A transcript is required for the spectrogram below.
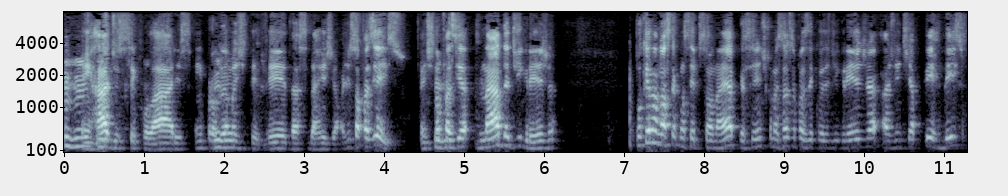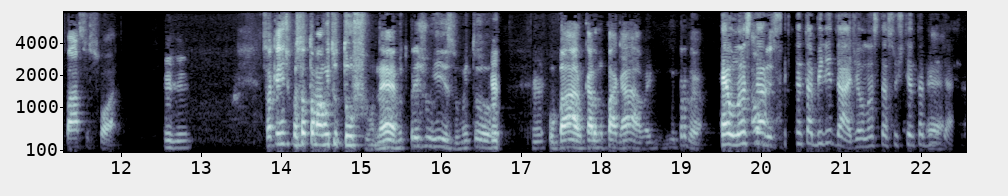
uhum. em rádios seculares, em programas uhum. de TV da, da região. A gente só fazia isso. A gente não uhum. fazia nada de igreja. Porque na nossa concepção na época, se a gente começasse a fazer coisa de igreja, a gente ia perder espaços fora. Uhum. Só que a gente começou a tomar muito tufo, né? Muito prejuízo, muito uhum. o bar, o cara não pagava, não problema. É o lance Ao da mesmo... sustentabilidade, é o lance da sustentabilidade. É.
